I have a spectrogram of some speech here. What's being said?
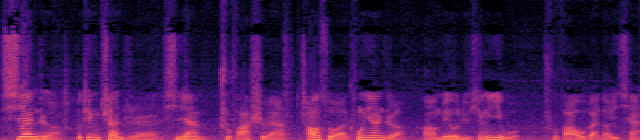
吸烟者不听劝止吸烟，处罚十元；场所控烟者啊，没有履行义务，处罚五百到一千。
